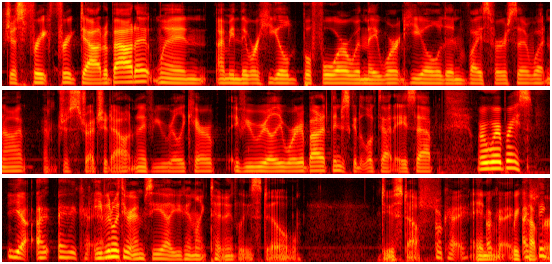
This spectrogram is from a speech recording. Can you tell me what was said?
just freak, freaked out about it when I mean they were healed before when they weren't healed, and vice versa, and whatnot. Uh, just stretch it out, and if you really care, if you really worried about it, then just get it looked at ASAP or wear a brace. Yeah, I, I okay. Even with your MCL, you can like technically still do stuff. okay, and okay. recover. I think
